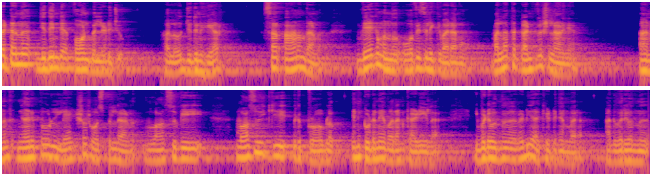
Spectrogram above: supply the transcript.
പെട്ടെന്ന് ജിതിന്റെ ഫോൺ ബെല്ലടിച്ചു. Hello Jithin here. സർ ആനന്ദാണ്. വേഗം ഒന്ന് ഓഫീസിലേക്ക് വരാമോ? വല്ലാത്ത കൺഫ്യൂഷനിലാണ് ഞാൻ. ആനന്ദ് ഞാനിപ്പോൾ ലേക്ഷോർ ഷോർ ഹോസ്പിറ്റലിലാണ്. വാസുകി വാസുകിക്ക് ഒരു പ്രോബ്ലം എനിക്ക് ഉടനെ വരാൻ കഴിയില്ല. ഇവിടെ ഒന്ന് റെഡിയാക്കിയിട്ട് ഞാൻ വരാം. അതുവരെ ഒന്ന്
